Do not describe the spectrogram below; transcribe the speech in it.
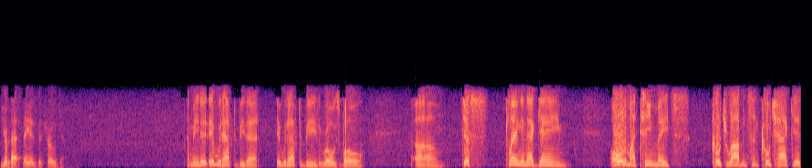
your best day as the Trojan? I mean, it, it would have to be that. It would have to be the Rose Bowl. Um, just playing in that game, all of my teammates, Coach Robinson, Coach Hackett,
